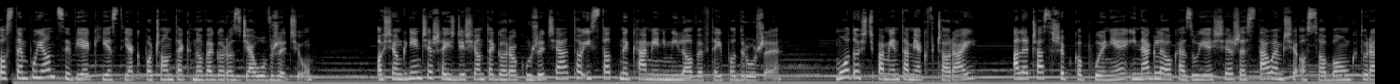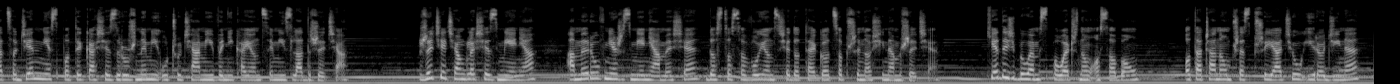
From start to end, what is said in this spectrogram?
Postępujący wiek jest jak początek nowego rozdziału w życiu. Osiągnięcie 60 roku życia to istotny kamień milowy w tej podróży. Młodość pamiętam jak wczoraj, ale czas szybko płynie i nagle okazuje się, że stałem się osobą, która codziennie spotyka się z różnymi uczuciami wynikającymi z lat życia. Życie ciągle się zmienia, a my również zmieniamy się, dostosowując się do tego, co przynosi nam życie. Kiedyś byłem społeczną osobą, otaczaną przez przyjaciół i rodzinę,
